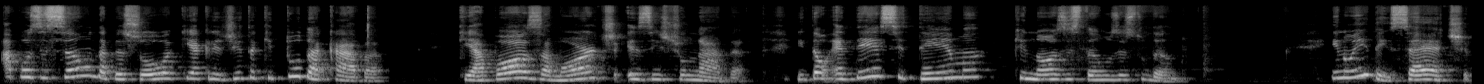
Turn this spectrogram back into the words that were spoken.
a posição da pessoa que acredita que tudo acaba, que após a morte existe o nada. Então, é desse tema que nós estamos estudando. E no item 7,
